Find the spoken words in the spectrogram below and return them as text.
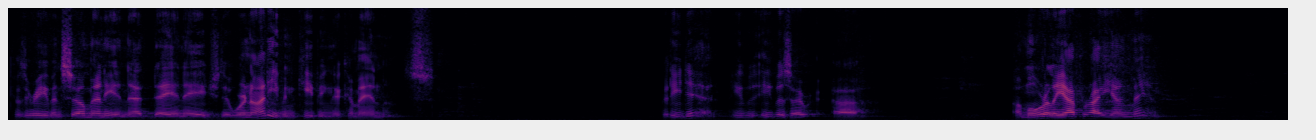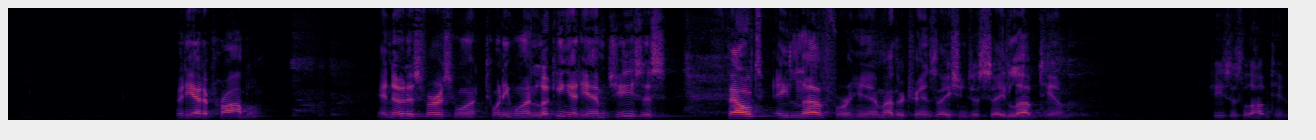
Because there are even so many in that day and age that were not even keeping the commandments. But he did. He, he was a, a, a morally upright young man. But he had a problem. And notice verse 21 looking at him, Jesus felt a love for him. Other translations just say loved him. Jesus loved him.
